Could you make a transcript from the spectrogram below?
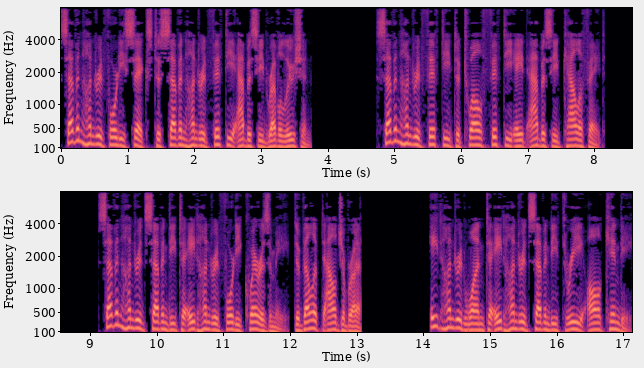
746 to 750 Abbasid revolution 750 to 1258 Abbasid Caliphate 770 to 840 Khwarizmi, developed algebra. 801 to 873 Al-Kindi,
